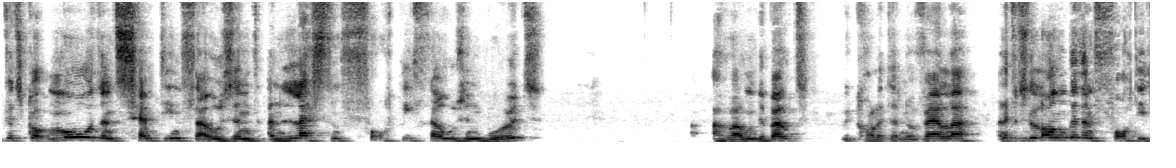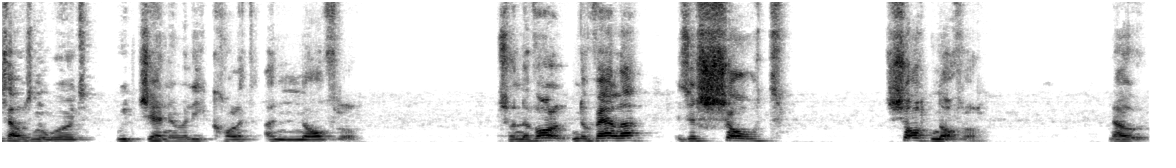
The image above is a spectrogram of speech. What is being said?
If it's got more than 17,000 and less than 40,000 words, around about, we call it a novella. And if it's longer than 40,000 words, we generally call it a novel. So novel, novella is a short, short novel. Now,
